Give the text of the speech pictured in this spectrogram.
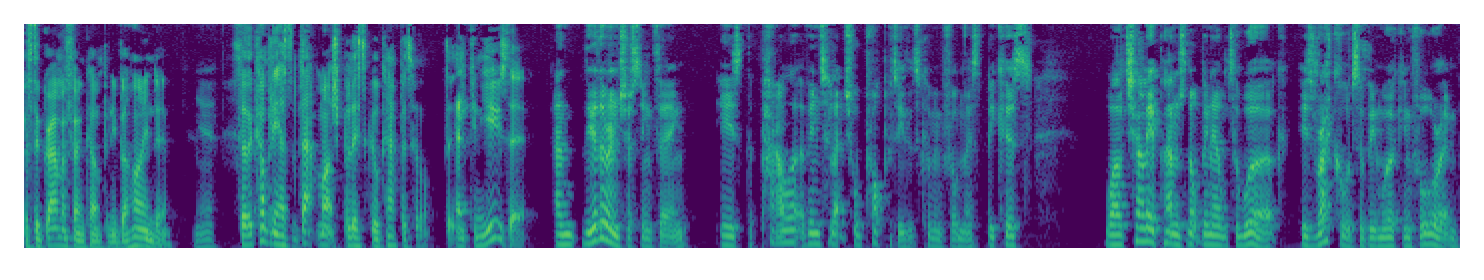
of the gramophone company behind him. Yeah. So the company has that much political capital that he can use it. And the other interesting thing is the power of intellectual property that's coming from this, because while Chaliapin's not been able to work, his records have been working for him.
